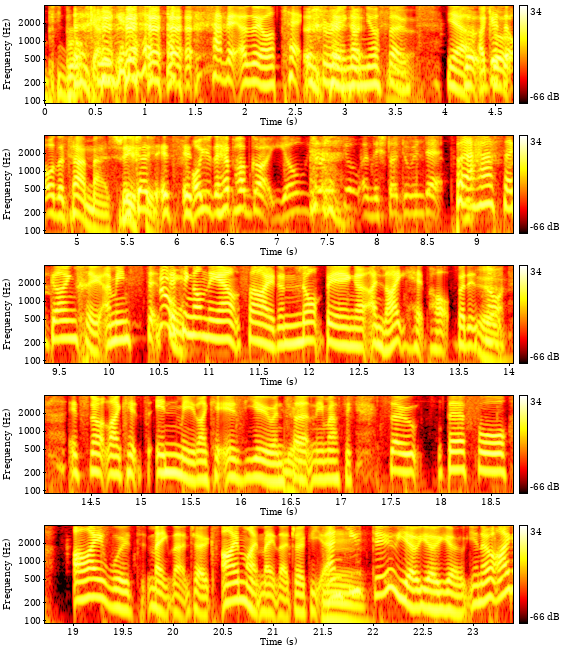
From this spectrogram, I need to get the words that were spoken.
broadcast it. Have it as a text ring on your phone. Yeah. So- I get that all the time, man. Seriously. Because it's- it's- oh, you're the hip hop guy. Yo, yo, yo, and they start doing that. But how's they're going to? I mean, st- No. sitting on the outside and not being. A, I like hip hop, but it's Yeah. not. It's not like it's in me, like it is you, and Yeah. certainly Mazzi. So therefore, I would make that joke. I might make that joke at you, and you Mm. do, yo, yo, yo. You know, I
